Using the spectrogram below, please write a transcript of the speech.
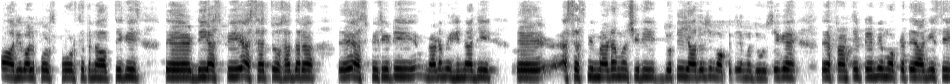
ਭਾਰੀਵਾਲ ਪੁਲਿਸ ਫੋਰਸ ਤੈਨਾਤ ਸੀਗੀ ਤੇ ਡੀਐਸਪੀ, ਐਸਐਚਓ ਸਦਰ ਤੇ ਐਸਪੀ ਸਿਟੀ ਮੈਡਮ ਹਿਨਾ ਜੀ ਤੇ ਐਸਐਸਪੀ ਮੈਡਮ ਸ਼੍ਰੀ ਜੋਤੀ ਯਾਦਵ ਜੀ ਮੌਕੇ ਤੇ ਮੌਜੂਦ ਸੀਗੇ ਤੇ ਫਰੰਟਿਕ ਟੀਮ ਵੀ ਮੌਕੇ ਤੇ ਆ ਗਈ ਸੀ।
